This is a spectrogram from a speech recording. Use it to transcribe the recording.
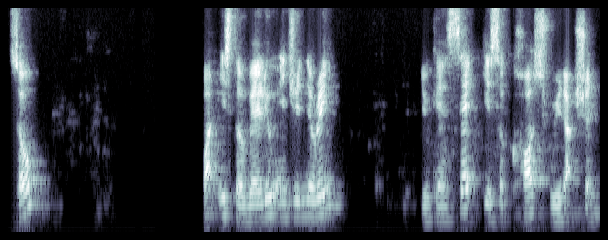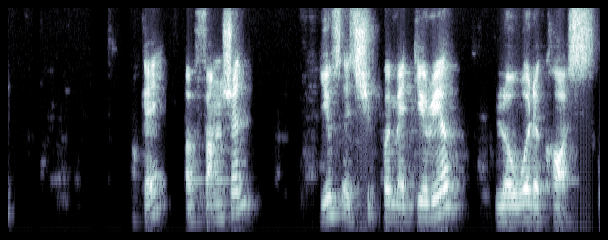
So what is the value engineering? You can say it's a cost reduction. Okay, a function use a cheaper material, lower the cost.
